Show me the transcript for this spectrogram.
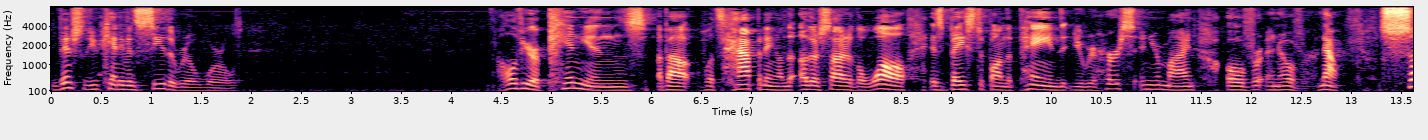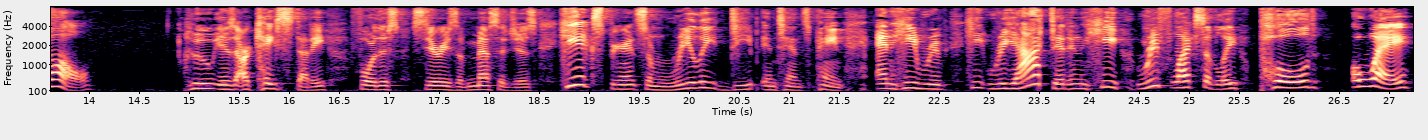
eventually you can't even see the real world all of your opinions about what's happening on the other side of the wall is based upon the pain that you rehearse in your mind over and over. Now, Saul, who is our case study for this series of messages, he experienced some really deep, intense pain. And he, re- he reacted and he reflexively pulled away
